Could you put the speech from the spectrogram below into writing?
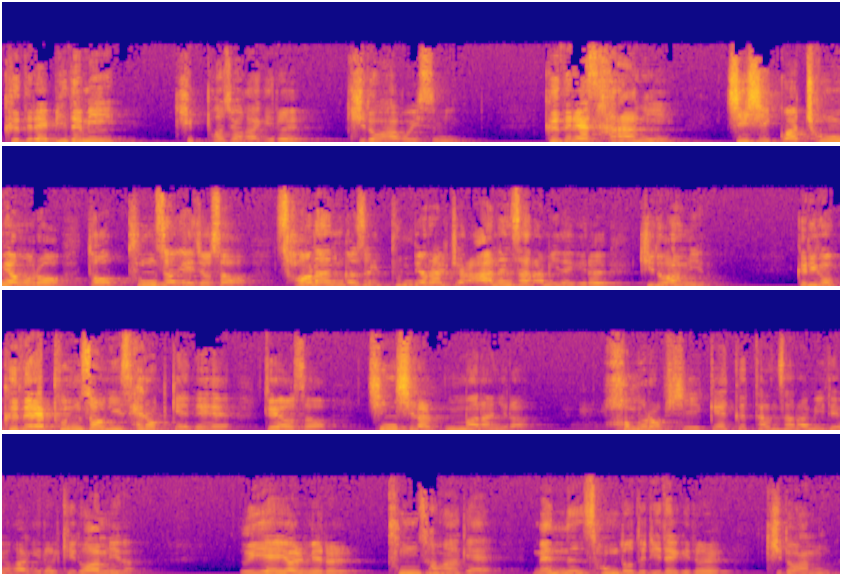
그들의 믿음이 깊어져 가기를 기도하고 있습니다. 그들의 사랑이 지식과 총명으로 더 풍성해져서 선한 것을 분별할 줄 아는 사람이 되기를 기도합니다. 그리고 그들의 품성이 새롭게 되, 되어서 진실할 뿐만 아니라 허물 없이 깨끗한 사람이 되어가기를 기도합니다. 의의 열매를 풍성하게 맺는 성도들이 되기를 기도합니다.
